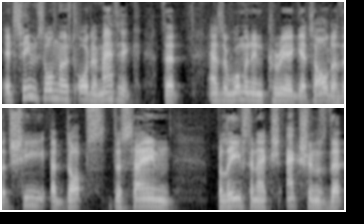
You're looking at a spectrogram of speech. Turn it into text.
it seems almost automatic that as a woman in Korea gets older, that she adopts the same beliefs and act- actions that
